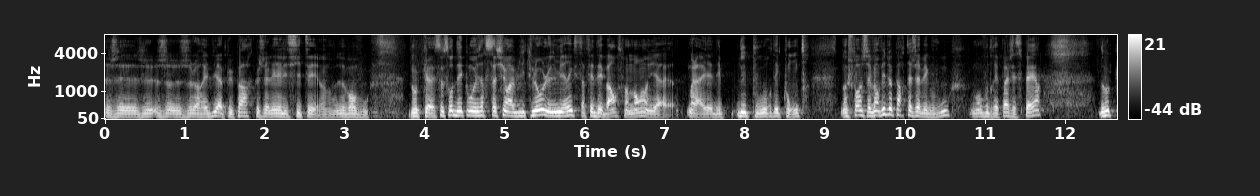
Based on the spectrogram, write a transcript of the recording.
je, leur ai dit la plupart que j'allais les citer hein, devant vous. Donc euh, ce sont des conversations à huis clos. Le numérique, ça fait débat en ce moment. Il y a, voilà, il y a des, pour, des contre. Donc je pense j'avais envie de le partager avec vous. Vous m'en voudrez pas, j'espère. Donc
